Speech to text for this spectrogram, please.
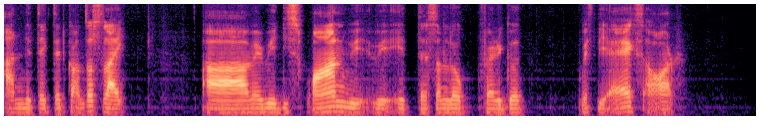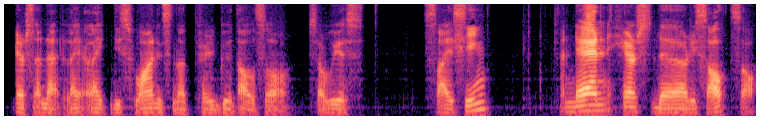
undetected contours. Like uh, maybe this one we, we it doesn't look very good with the x or there's another like like this one it's not very good also. So we use slicing. And then here's the result. So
